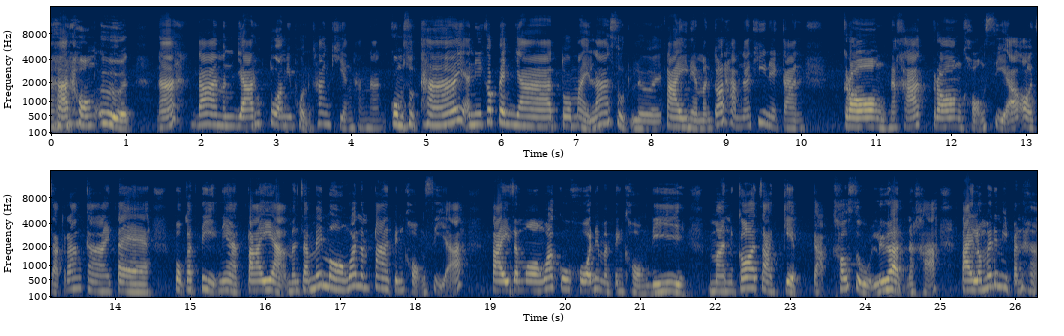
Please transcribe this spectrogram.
นะคะท้องอืดนะได้มันยาทุกตัวมีผลข้างเคียงทั้งนั้น กลุ่มสุดท้ายอันนี้ก็เป็นยาตัวใหม่ล่าสุดเลย ไตเนี่ยมันก็ทำหน้าที่ในการกรองนะคะ กรองของเสียออกจากร่างกายแต่ปกติเนี่ยไตอะมันจะไม่มองว่าน้ำตาลเป็นของเสีย ไตจะมองว่ากูโคสเนี่ยมันเป็นของดี มันก็จะเก็บกลับเข้าสู่เลือดนะคะ ไตเราไม่ได้มีปัญหา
